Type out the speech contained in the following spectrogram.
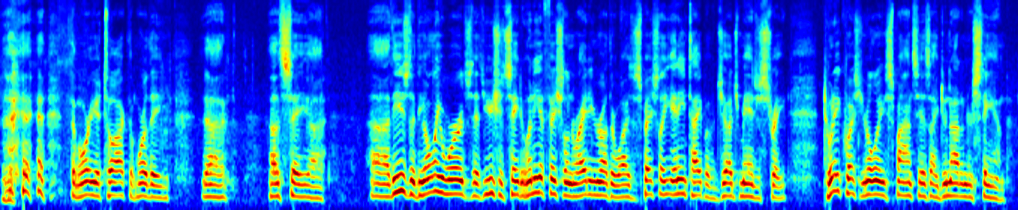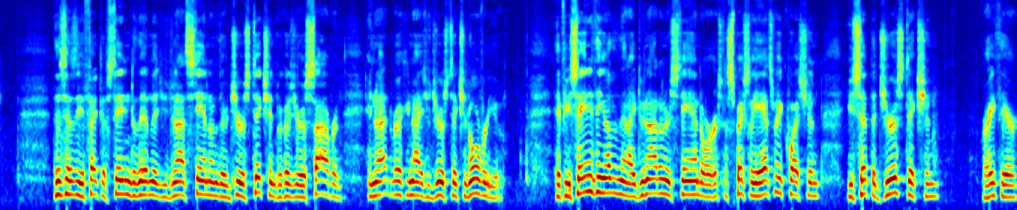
the more you talk, the more they, uh, let's say, uh, uh, these are the only words that you should say to any official in writing or otherwise, especially any type of judge magistrate. To any question, your only response is, I do not understand. This has the effect of stating to them that you do not stand under their jurisdiction because you're a sovereign and not recognize your jurisdiction over you. If you say anything other than I do not understand or especially answer a question, you set the jurisdiction right there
